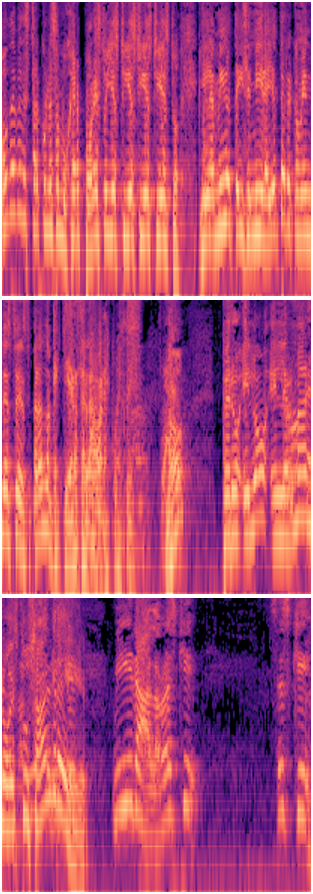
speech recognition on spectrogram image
no debe de estar con esa mujer por esto y esto y esto y esto y esto. Y el amigo te dice, mira, yo te recomiendo esto y esto, pero haz lo que quieras a la hora, cuenta. ¿No? Pero el, o- el hermano pero es tu sangre. Mira, la verdad es que. Es que,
